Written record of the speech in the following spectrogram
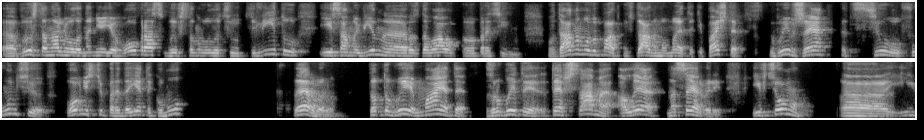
Е, Ви встановлювали на неї образ, ви встановили цю утиліту, і саме він е, роздавав е, операційну. В даному випадку, в даному методі, бачите, ви вже цю функцію повністю передаєте кому? Серверу. Тобто ви маєте зробити те ж саме, але на сервері. І в цьому і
